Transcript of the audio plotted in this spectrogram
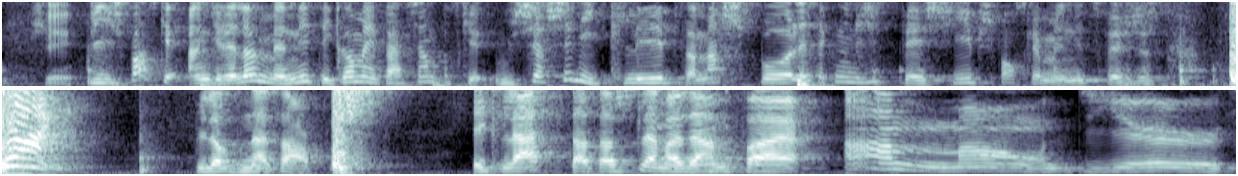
Ok. Puis je pense que Angrella, donné, t'es comme impatient parce que vous cherchez les clips, ça marche pas, la technologie te fait chier, puis je pense moment donné, tu fais juste PANG! Puis l'ordinateur éclate, puis t'entends juste la madame faire Oh mon Dieu,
